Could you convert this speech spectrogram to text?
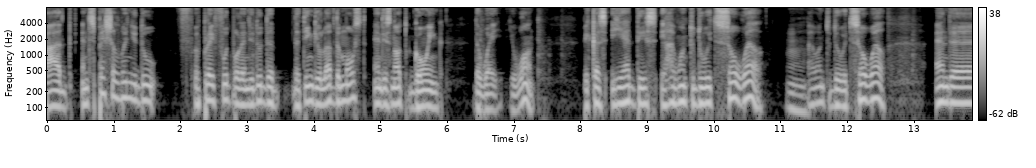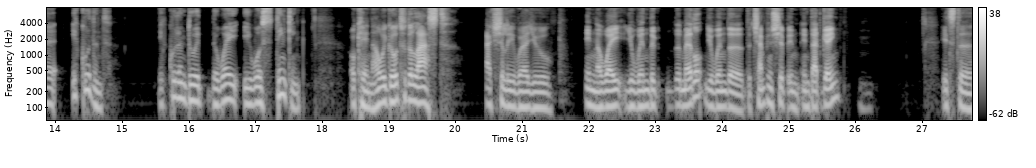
bad, and special when you do f- uh, play football and you do the the thing you love the most, and it's not going the way you want, because he had this. I want to do it so well. I want to do it so well, and uh, he couldn't. He couldn't do it the way he was thinking. Okay, now we go to the last, actually, where you, in a way, you win the, the medal, you win the, the championship in, in that game. It's the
